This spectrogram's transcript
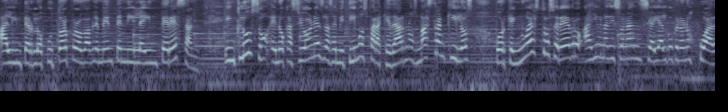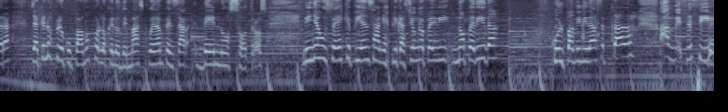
al interlocutor probablemente ni le interesan. Incluso en ocasiones las emitimos para quedarnos más tranquilos porque en nuestro cerebro hay una disonancia, hay algo que no nos cuadra, ya que nos preocupamos por lo que los demás puedan pensar de nosotros. Niñas, ¿ustedes qué piensan? ¿Explicación no, no pedida? ¿Culpabilidad aceptada? A veces sí, a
